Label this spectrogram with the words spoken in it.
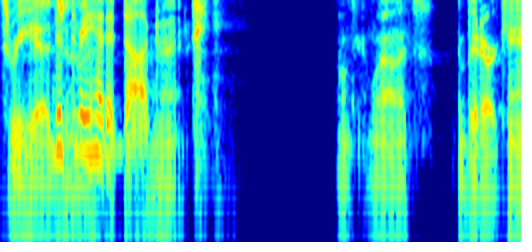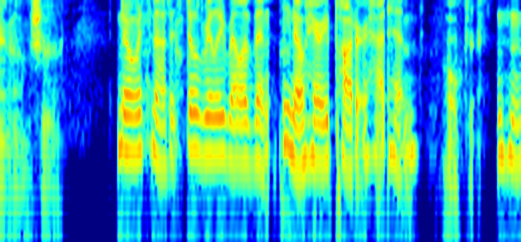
Three heads. The three headed dog. Right. Okay, well, it's a bit arcane, I'm sure. No, it's not. It's still really relevant. You know, Harry Potter had him. Okay. Mm-hmm.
